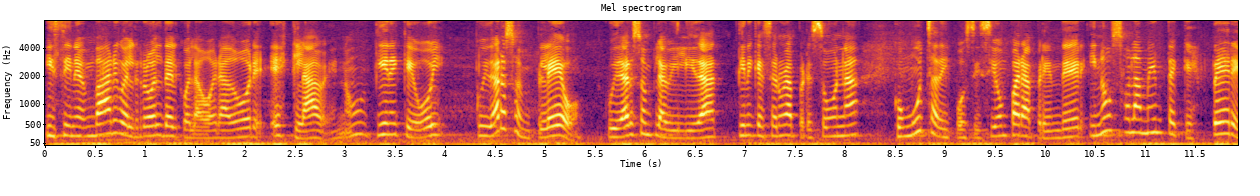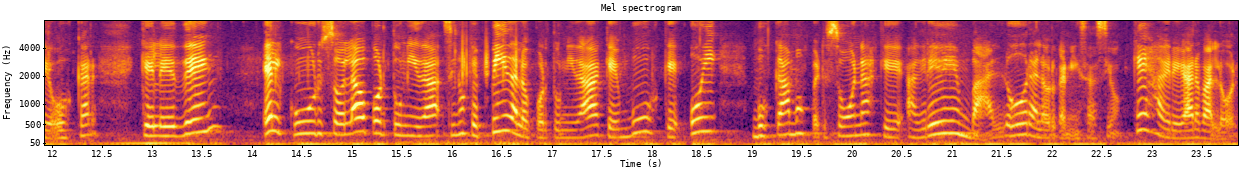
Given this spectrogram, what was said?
y sin embargo el rol del colaborador es clave, ¿no? Tiene que hoy cuidar su empleo, cuidar su empleabilidad, tiene que ser una persona con mucha disposición para aprender y no solamente que espere, Oscar, que le den el curso, la oportunidad, sino que pida la oportunidad, que busque. Hoy buscamos personas que agreguen valor a la organización. ¿Qué es agregar valor?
